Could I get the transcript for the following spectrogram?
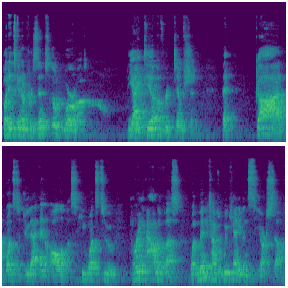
But it's going to present to the world the idea of redemption that God wants to do that in all of us. He wants to bring out of us what many times we can't even see ourselves.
